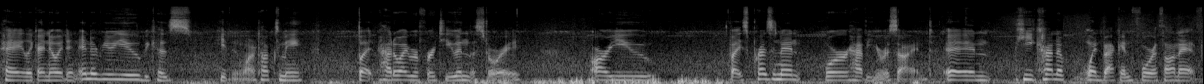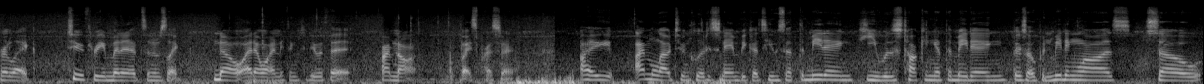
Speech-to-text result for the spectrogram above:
"Hey, like I know I didn't interview you because he didn't want to talk to me, but how do I refer to you in the story? Are you vice president or have you resigned?" And he kind of went back and forth on it for like 2-3 minutes and was like, "No, I don't want anything to do with it. I'm not vice president." I I'm allowed to include his name because he was at the meeting. He was talking at the meeting. There's open meeting laws. So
